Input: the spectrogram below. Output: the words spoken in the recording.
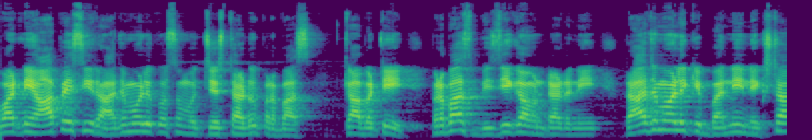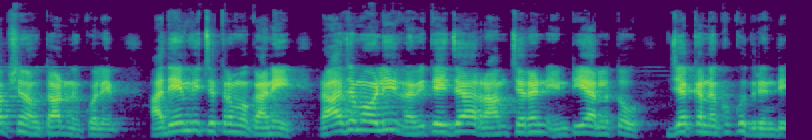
వాటిని ఆపేసి రాజమౌళి కోసం వచ్చేస్తాడు ప్రభాస్. కాబట్టి ప్రభాస్ బిజీగా ఉంటాడని రాజమౌళికి బన్నీ నెక్స్ట్ ఆప్షన్ అవుతాడనుకోలేం అదేం విచిత్రమో కానీ రాజమౌళి రవితేజ రామ్ చరణ్ ఎన్టీఆర్లతో జక్కన్నకు కుదిరింది.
